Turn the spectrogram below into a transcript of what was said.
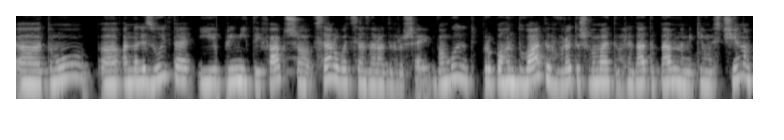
Е, Тому е, аналізуйте і прийміть той факт, що все робиться заради грошей. Вам будуть пропагандувати, говорити, що ви маєте виглядати певним якимось чином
